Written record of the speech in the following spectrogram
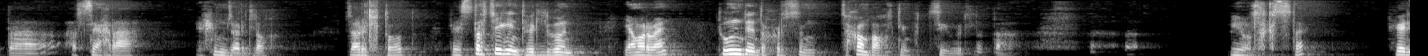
одоо алсын хараа эрхэм зорилго, зорилтууд, стратегийн төлөвлөгөө нь ямар байна? Түүндээ тохирсон зохион байгуулалтын бүтцийг бол одоо бий болгох хэрэгтэй. Тэгэхээр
